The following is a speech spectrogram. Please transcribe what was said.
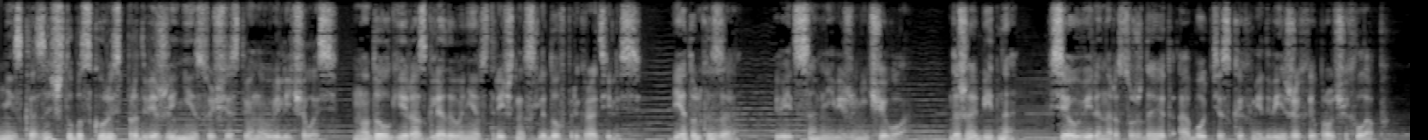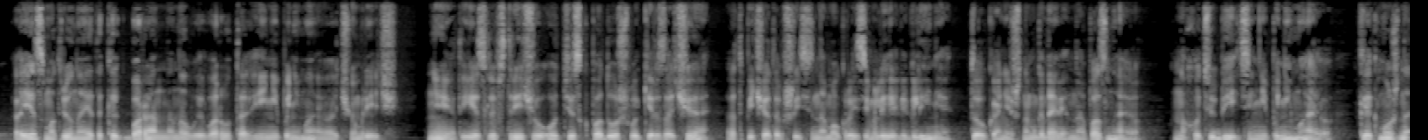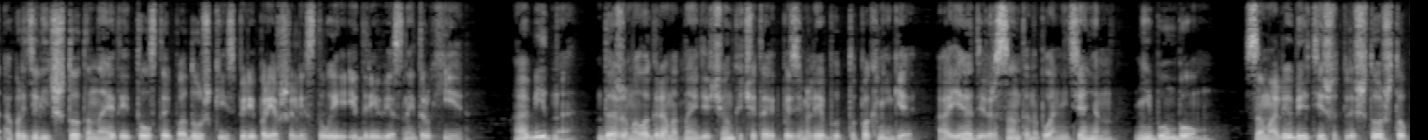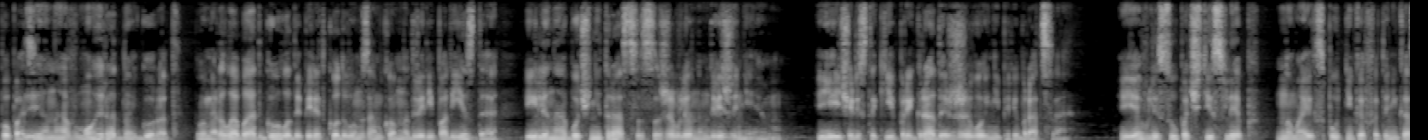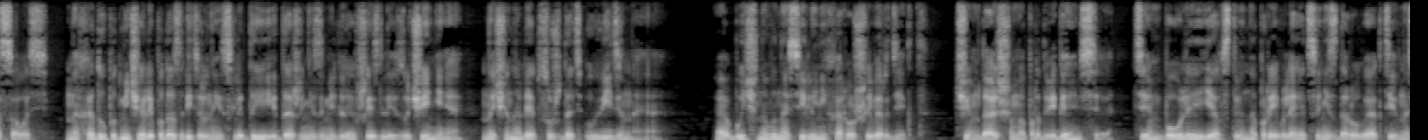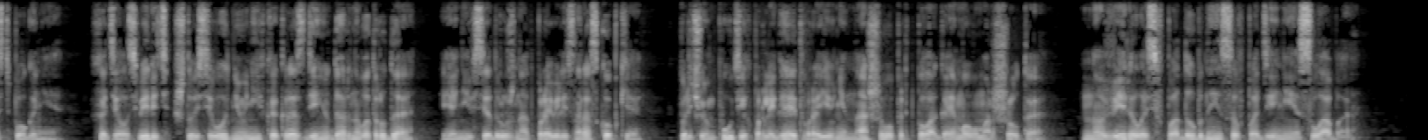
Не сказать, чтобы скорость продвижения существенно увеличилась, но долгие разглядывания встречных следов прекратились. Я только за, ведь сам не вижу ничего. Даже обидно. Все уверенно рассуждают об оттисках медвежьих и прочих лап. А я смотрю на это как баран на новые ворота и не понимаю, о чем речь. Нет, если встречу оттиск подошвы кирзача, отпечатавшийся на мокрой земле или глине, то, конечно, мгновенно опознаю. Но хоть убейте, не понимаю, как можно определить что-то на этой толстой подушке из перепревшей листвы и древесной трухи. Обидно. Даже малограмотная девчонка читает по земле, будто по книге. А я, диверсант-инопланетянин, не бум-бум. Самолюбие тишит лишь то, что, попади она в мой родной город, умерла бы от голода перед кодовым замком на двери подъезда или на обочине трассы с оживленным движением. Ей через такие преграды живой не перебраться. Я в лесу почти слеп, но моих спутников это не касалось. На ходу подмечали подозрительные следы и даже не замедлявшись для изучения, начинали обсуждать увиденное. Обычно выносили нехороший вердикт. Чем дальше мы продвигаемся, тем более явственно проявляется нездоровая активность погони. Хотелось верить, что сегодня у них как раз день ударного труда, и они все дружно отправились на раскопки. Причем путь их пролегает в районе нашего предполагаемого маршрута. Но верилось в подобные совпадения слабо.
